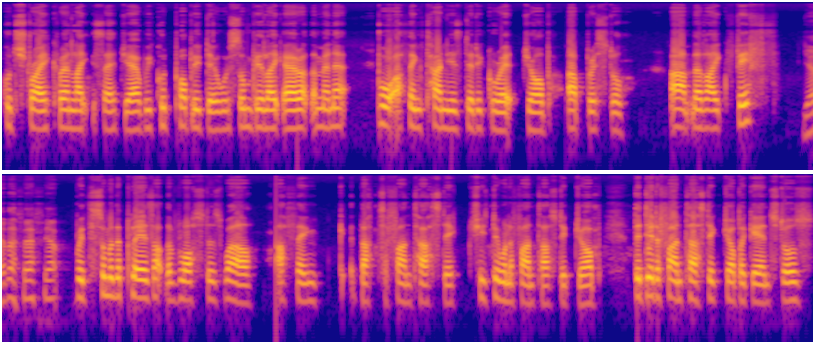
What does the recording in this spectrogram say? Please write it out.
good striker, and like you said, yeah, we could probably do with somebody like her at the minute. But I think Tanya's did a great job at Bristol aren't they like fifth Yeah, they're fifth. Yep. with some of the players that they've lost as well? I think that's a fantastic. She's doing a fantastic job. They did a fantastic job against us.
